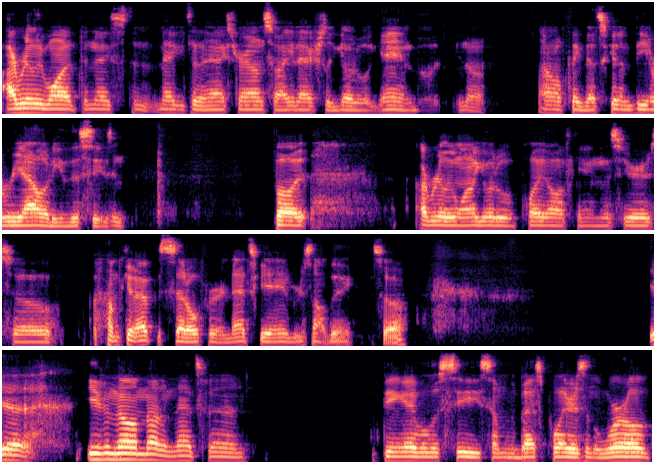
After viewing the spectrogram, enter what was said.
I really want the next to make it to the next round so I could actually go to a game. But you know, I don't think that's going to be a reality this season. But I really want to go to a playoff game this year, so I'm gonna have to settle for a Nets game or something. So. Yeah, even though I'm not a Nets fan, being able to see some of the best players in the world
